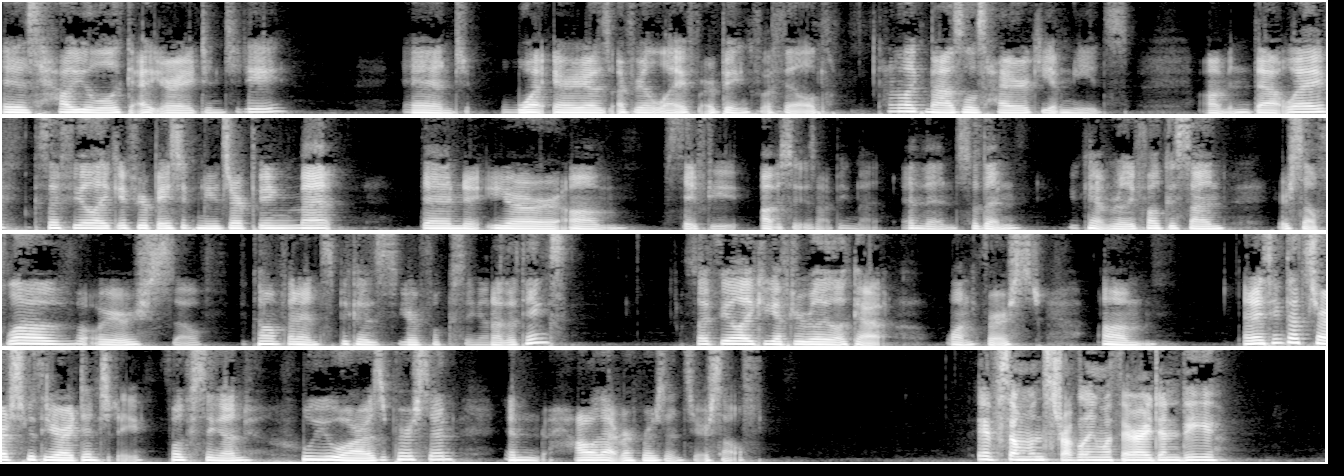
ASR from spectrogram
is how you look at your identity and what areas of your life are being fulfilled. Kind of like Maslow's hierarchy of needs. Um, in that way, because I feel like if your basic needs are being met, then your um safety obviously is not being met, and then so then you can't really focus on your self love or your self confidence because you're focusing on other things. So I feel like you have to really look at one first. Um, and I think that starts with your identity, focusing on who you are as a person and how that represents yourself. If someone's struggling with their identity,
